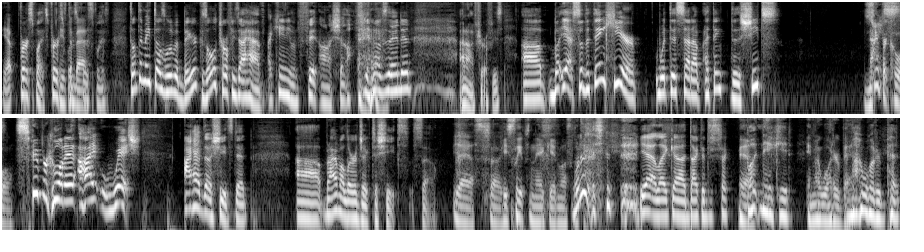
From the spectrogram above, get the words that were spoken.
Yep. First place, first He's the place, best. first place. Don't they make those a little bit bigger? Because all the trophies I have, I can't even fit on a shelf. You know what I'm saying, dude? I don't have trophies. Uh, but yeah, so the thing here with this setup, I think the sheets Super cool. Super cool, dude. I wish I had those sheets, dude. Uh, but I'm allergic to sheets, so. Yes. So he sleeps naked most of the time yeah, like uh, Dr. Disrespect, Yeah. butt naked, in my water bed my water bed.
